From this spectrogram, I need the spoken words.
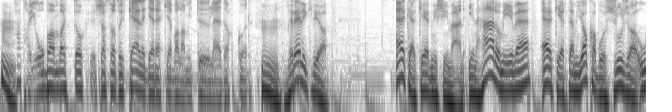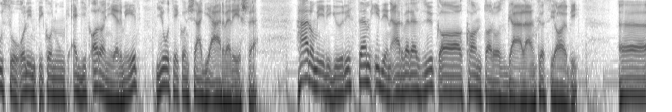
Hmm. Hát ha jóban vagytok, és azt mondod, hogy kell egy gyerekje valami tőled, akkor Relikvia. El kell kérni simán. Én három éve elkértem Jakabos Zsuzsa úszó olimpikonunk egyik aranyérmét jótékonysági árverésre. Három évig őriztem, idén árverezzük a Kantarosz gálán. Köszi, Albi. Ö,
